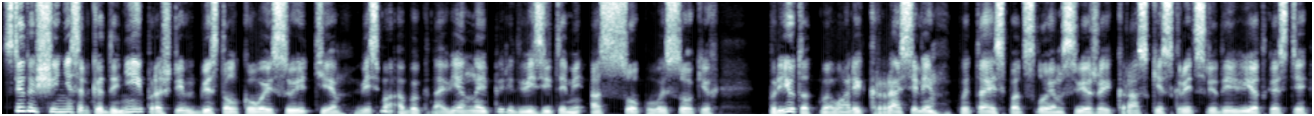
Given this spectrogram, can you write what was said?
Следующие несколько дней прошли в бестолковой суете, весьма обыкновенной перед визитами особ высоких. Приют отмывали, красили, пытаясь под слоем свежей краски скрыть следы веткости.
